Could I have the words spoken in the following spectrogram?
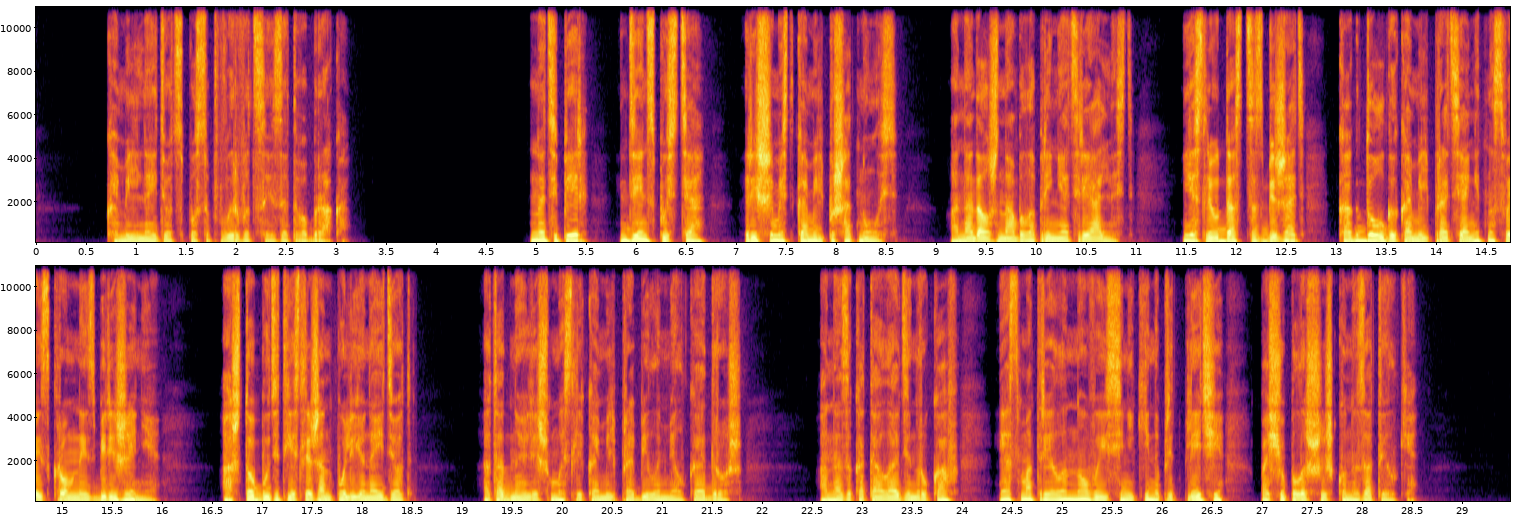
Камиль найдет способ вырваться из этого брака. Но теперь, день спустя, решимость Камиль пошатнулась. Она должна была принять реальность. Если удастся сбежать, как долго Камиль протянет на свои скромные сбережения? А что будет, если Жан-Поль её найдёт? От одной лишь мысли Камиль пробила мелкая дрожь. Она закатала один рукав и осмотрела новые синяки на предплечье, пощупала шишку на затылке.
